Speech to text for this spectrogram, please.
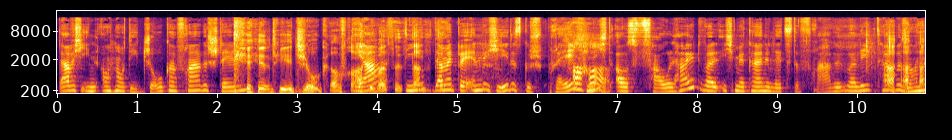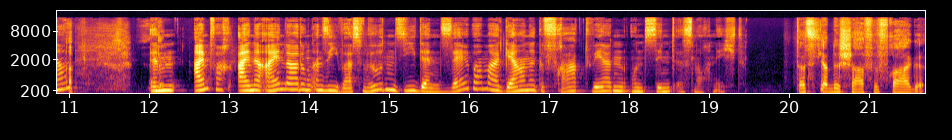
darf ich Ihnen auch noch die Joker-Frage stellen. die Joker-Frage, ja, was ist die, das? Damit beende ich jedes Gespräch, Aha. nicht aus Faulheit, weil ich mir keine letzte Frage überlegt habe, sondern ähm, einfach eine Einladung an Sie. Was würden Sie denn selber mal gerne gefragt werden und sind es noch nicht? Das ist ja eine scharfe Frage.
